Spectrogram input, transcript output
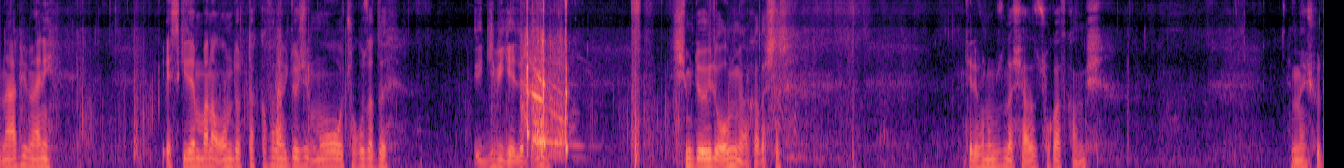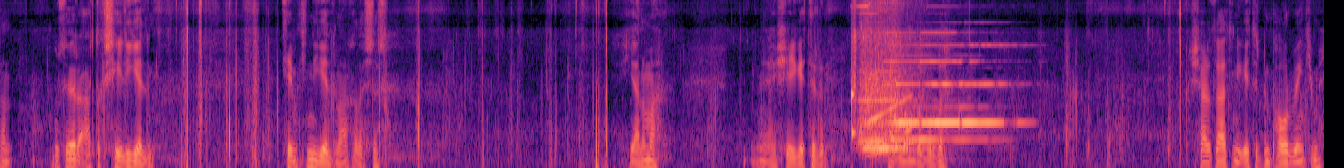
ne yapayım hani eskiden bana 14 dakika falan video çektim. Oo çok uzadı gibi gelirdi ama şimdi öyle olmuyor arkadaşlar. Telefonumuzun da şarjı çok az kalmış. Hemen şuradan bu sefer artık şeyli geldim. Temkinli geldim arkadaşlar. Yanıma e, şey getirdim. Şarj aletini getirdim powerbank'imi.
